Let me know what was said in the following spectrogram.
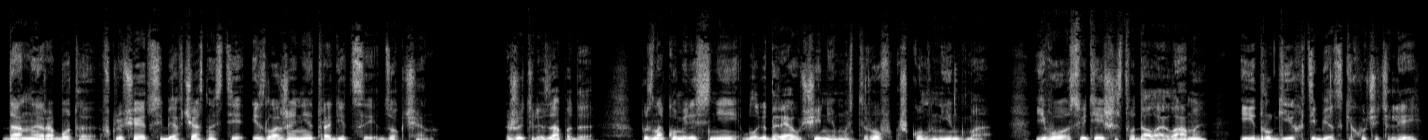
Данная работа включает в себя, в частности, изложение традиций Дзогчен — Жители Запада познакомились с ней благодаря учениям мастеров школ Нингма, его святейшества Далай-ламы и других тибетских учителей,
